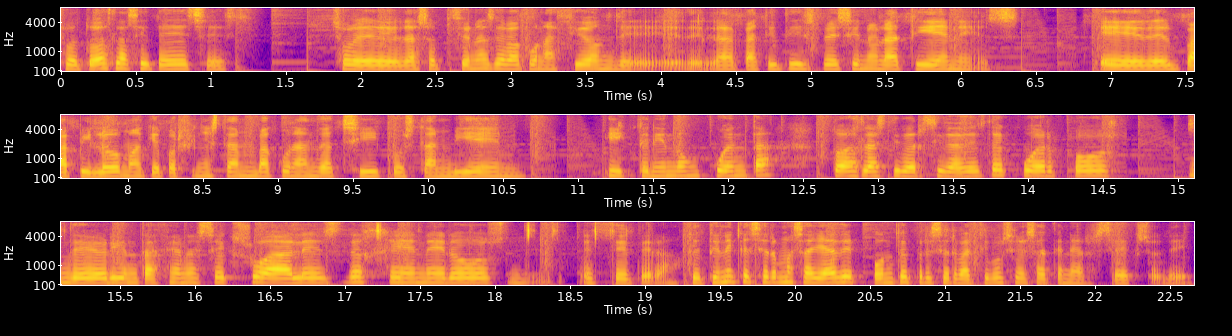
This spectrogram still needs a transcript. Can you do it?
sobre todo las ITS, sobre las opciones de vacunación de, de la hepatitis B si no la tienes, eh, del papiloma, que por fin están vacunando a chicos también, y teniendo en cuenta todas las diversidades de cuerpos, de orientaciones sexuales, de géneros, etcétera. Que tiene que ser más allá de ponte preservativo si vas a tener sexo, de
